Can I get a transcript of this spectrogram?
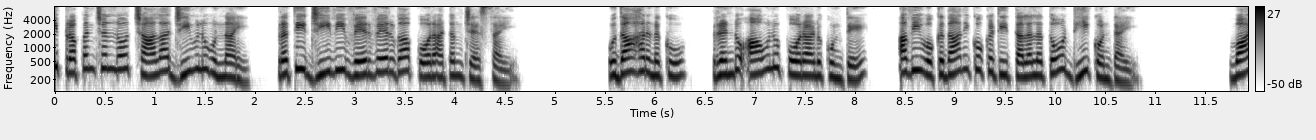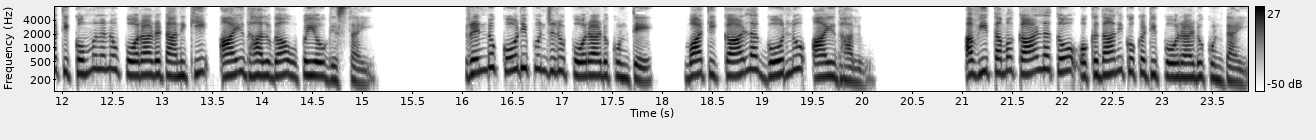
ఈ ప్రపంచంలో చాలా జీవులు ఉన్నాయి. ప్రతి జీవి వేర్వేరుగా పోరాటం చేస్తాయి. ఉదాహరణకు రెండు ఆవులు పోరాడుకుంటే అవి ఒకదానికొకటి తలలతో ఢీకొంటాయి వాటి కొమ్ములను పోరాడటానికి ఆయుధాలుగా ఉపయోగిస్తాయి. రెండు కోడిపుంజులు పోరాడుకుంటే వాటి కాళ్ళ గోర్లు ఆయుధాలు. అవి తమ కాళ్ళతో ఒకదానికొకటి పోరాడుకుంటాయి.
